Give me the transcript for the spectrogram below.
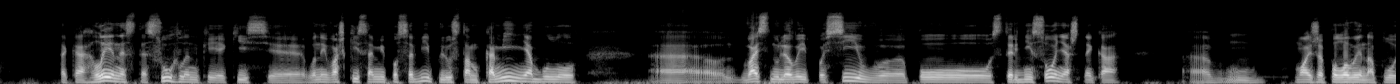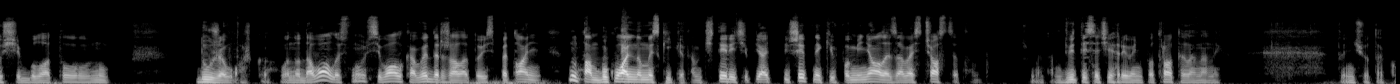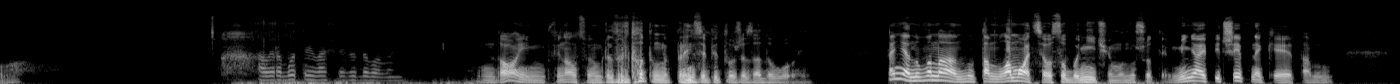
таке глинисте, суглинки якісь, е, вони важкі самі по собі, плюс там каміння було. Е, весь нульовий посів е, по стерні соняшника. е, Майже половина площі була, то ну, дуже важко воно давалось. Ну, сівалка видержала, тобто питань. Ну там буквально ми скільки там 4 чи 5 підшипників поміняли за весь час. Це там, що ми там 2000 гривень потратили на них. То нічого такого. Але роботою вашою задоволені. Да, і фінансовим результатом ми, в принципі, теж задоволені. Та ні, ну вона ну там ламатися особо нічому. Ну що ти, міняй підшипники, там,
